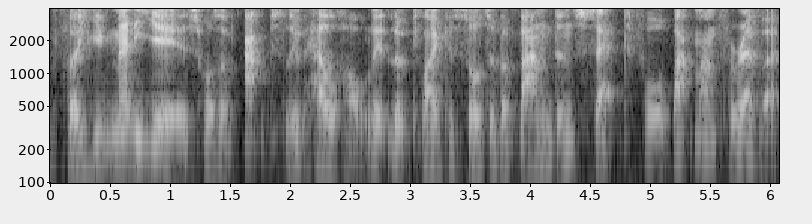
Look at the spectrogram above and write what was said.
for many years was an absolute hellhole. It looked like a sort of abandoned set for Batman Forever.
